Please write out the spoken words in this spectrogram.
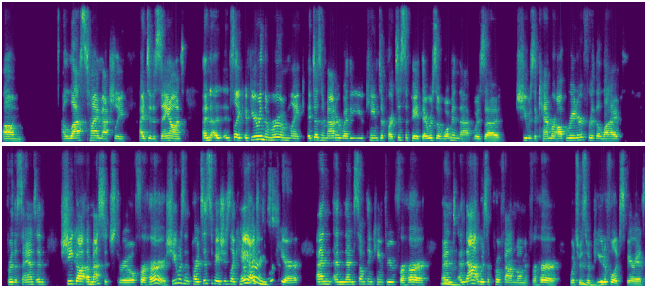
Um, uh, last time actually I did a seance and uh, it's like, if you're in the room, like, it doesn't matter whether you came to participate. There was a woman that was, a she was a camera operator for the live, for the seance and she got a message through for her. She wasn't participating. She's like, hey, I just nice. work here. And, and then something came through for her. And, Mm. and that was a profound moment for her, which was a Mm. beautiful experience.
